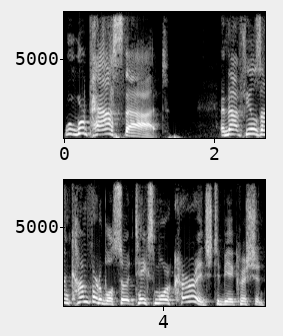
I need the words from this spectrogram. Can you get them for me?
We're past that. And that feels uncomfortable, so it takes more courage to be a Christian.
